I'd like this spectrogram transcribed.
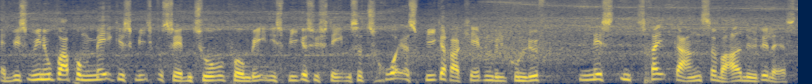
at hvis vi nu bare på magisk vis kunne sætte en turbopumpe ind i speakersystemet, så tror jeg, at speakerraketten ville kunne løfte næsten tre gange så meget nyttelast.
